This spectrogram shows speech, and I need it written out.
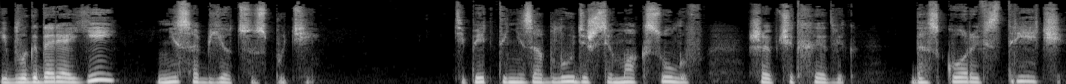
и благодаря ей не собьется с пути. «Теперь ты не заблудишься, Максулов», — шепчет Хедвиг. До скорой встречи!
